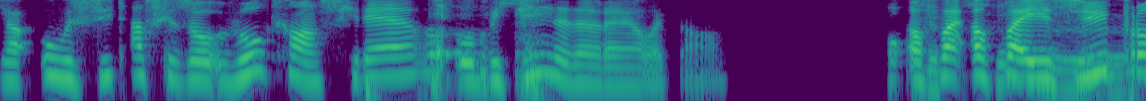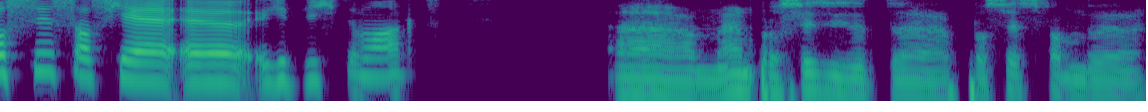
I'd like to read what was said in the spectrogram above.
Ja, hoe zit als je zo wilt gaan schrijven, hoe begin je daar eigenlijk? Of, wat, of wat is uw proces als jij eh, gedichten maakt? Eh, mijn proces is het eh, proces van de,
